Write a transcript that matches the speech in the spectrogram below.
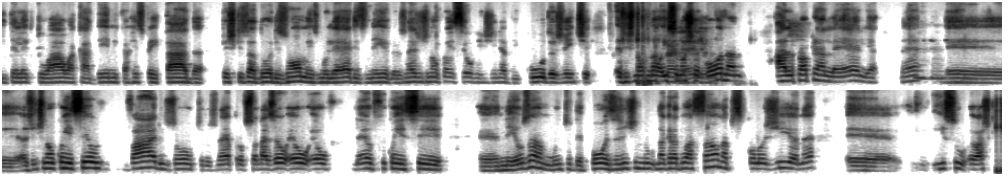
intelectual, acadêmica, respeitada, pesquisadores, homens, mulheres, negros, né? A gente não conheceu Virginia Bicudo, a gente, a gente não, não isso não chegou na a própria Lélia, né? Uhum. É, a gente não conheceu vários outros, né? Profissionais. Eu, eu, eu, né? eu fui conhecer é, Neuza muito depois. A gente na graduação na psicologia, né? É, isso eu acho que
